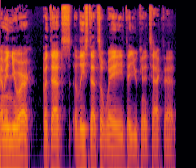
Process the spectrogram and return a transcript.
I mean, you are, but that's at least that's a way that you can attack that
